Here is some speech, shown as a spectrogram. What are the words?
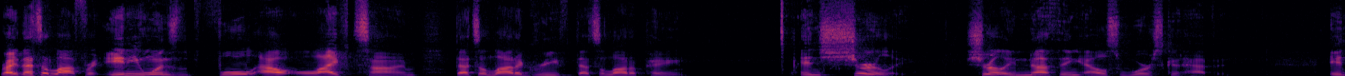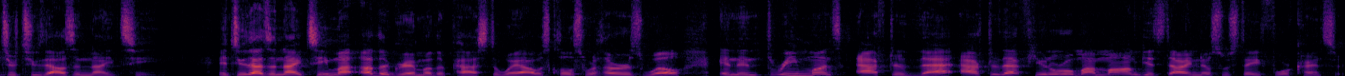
right? That's a lot for anyone's full out lifetime. That's a lot of grief. That's a lot of pain. And surely, surely nothing else worse could happen. Enter 2019. In 2019, my other grandmother passed away. I was close with her as well. And then three months after that, after that funeral, my mom gets diagnosed with stage four cancer.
